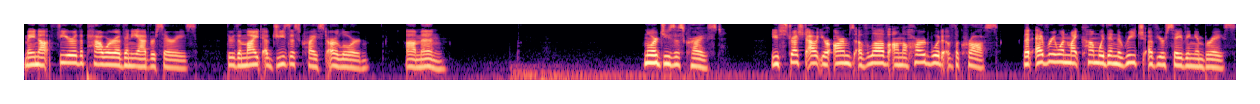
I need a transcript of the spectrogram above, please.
may not fear the power of any adversaries. Through the might of Jesus Christ our Lord. Amen. Lord Jesus Christ, you stretched out your arms of love on the hard wood of the cross, that everyone might come within the reach of your saving embrace.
